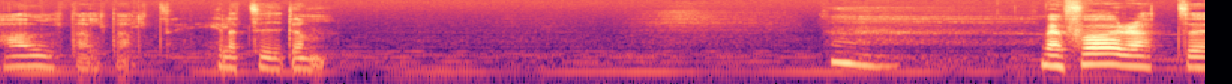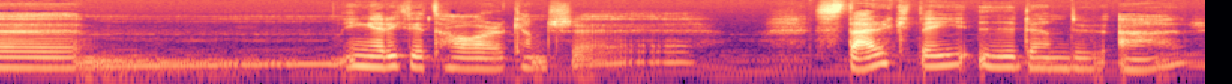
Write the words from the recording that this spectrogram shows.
Allt, allt, allt. Hela tiden. Mm. Men för att eh, ingen riktigt har kanske stärkt dig i den du är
